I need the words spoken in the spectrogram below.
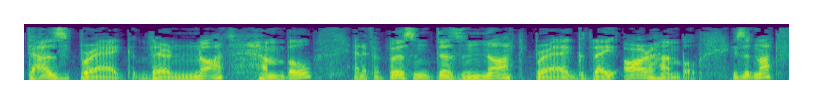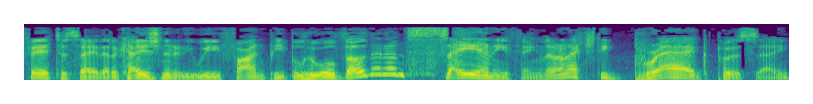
does brag, they're not humble, and if a person does not brag, they are humble. Is it not fair to say that occasionally we find people who, although they don't say anything, they don't actually brag per se,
